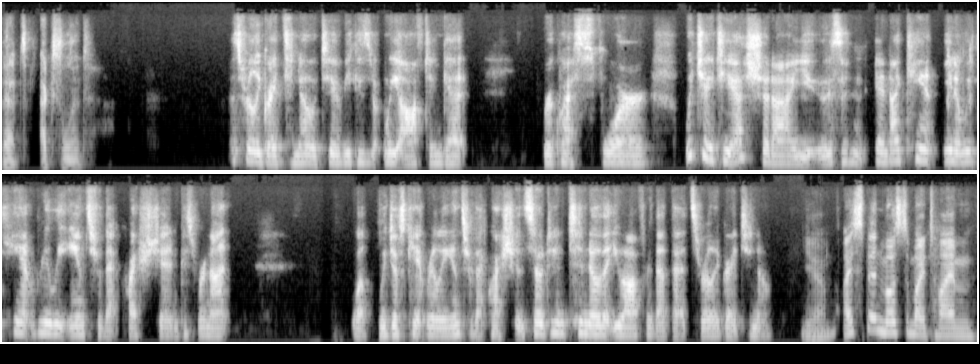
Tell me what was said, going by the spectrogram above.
That's excellent. That's really great to know too, because we often get requests for which ATS should I use? And and I can't, you know, we can't really answer that question because we're not well, we just can't really answer that question. So to, to know that you offer that, that's really great to know. Yeah. I spend most of my time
